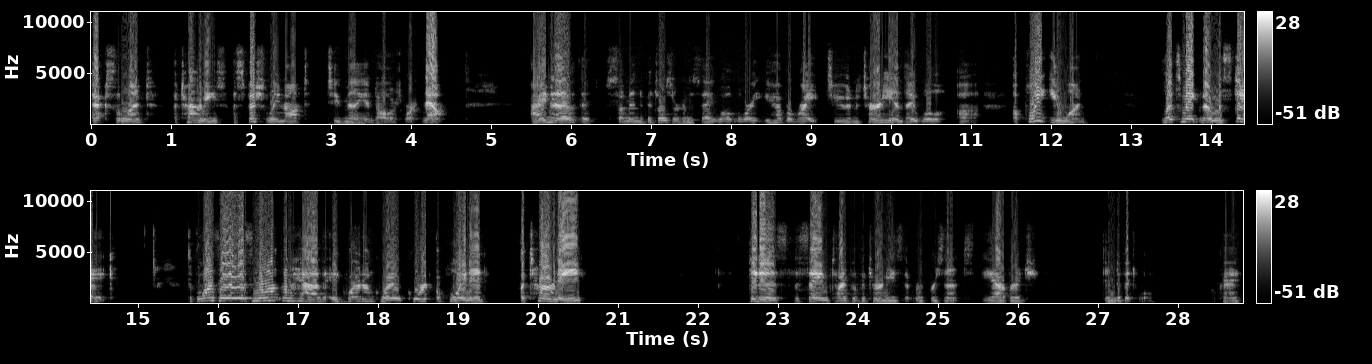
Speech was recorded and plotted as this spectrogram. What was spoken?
excellent attorneys, especially not $2 million worth. Now, I know that some individuals are going to say, well, Lorri, you have a right to an attorney and they will uh, appoint you one. Let's make no mistake. De Blasio is not going to have a quote unquote court appointed attorney that is the same type of attorneys that represent the average individual. Okay,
